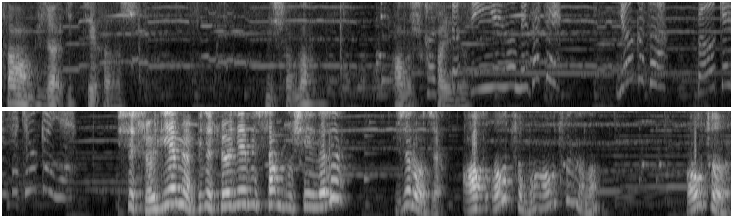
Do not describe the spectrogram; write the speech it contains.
Tamam güzel gittiği kadar. İnşallah alır kaydı. İşte söyleyemiyorum. Bir de söyleyebilsem bu şeyleri güzel olacak. Auto mu? Auto ne lan? Auto.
